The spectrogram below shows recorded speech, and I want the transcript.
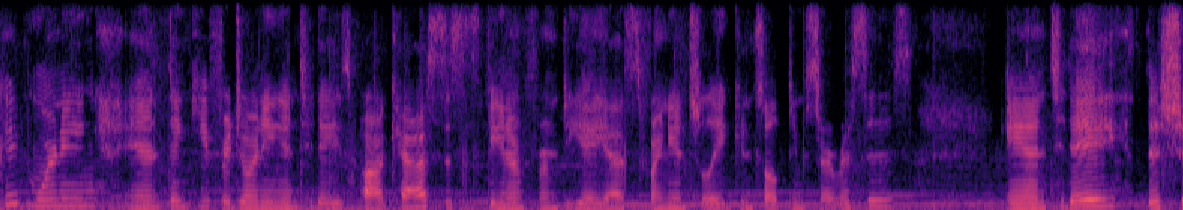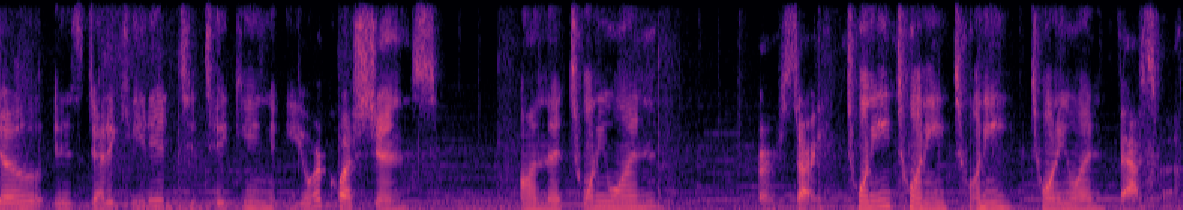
Good morning, and thank you for joining in today's podcast. This is Dana from DAS Financial Aid Consulting Services. And today, this show is dedicated to taking your questions on the 21 or sorry, 2020 2021 FAFSA.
